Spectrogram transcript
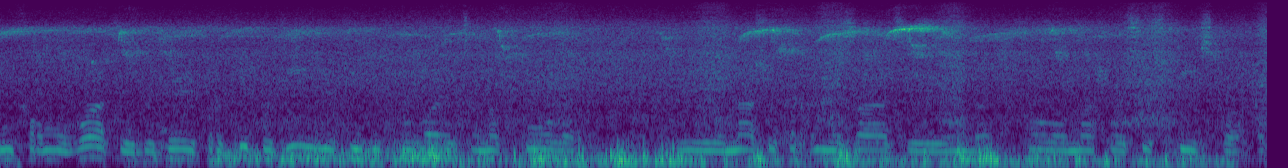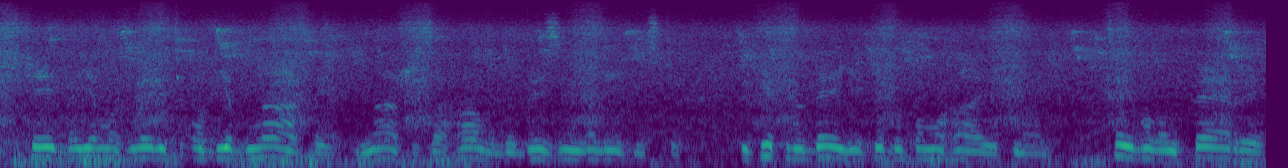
інформувати людей про ті події, які відбуваються навколо і наших організацій, навколо нашого суспільства, а ще й дає можливість об'єднати наш загал людей з інвалідністю і тих людей, які допомагають нам. Це і волонтери,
